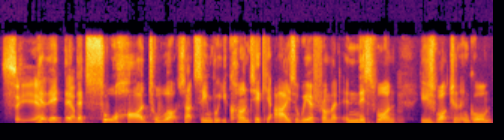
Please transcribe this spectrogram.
See, yeah, yeah, they- Yep. that's so hard to watch that scene, but you can't take your eyes away from it. In this one, Mm. you just watch it and go,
